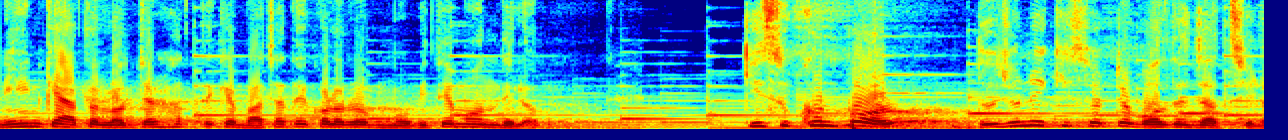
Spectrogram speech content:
নিহিনকে এত লজ্জার হাত থেকে বাঁচাতে কলরব মুভিতে মন দিল। কিছুক্ষণ পর দুজনে কিছু একটা বলতে যাচ্ছিল।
